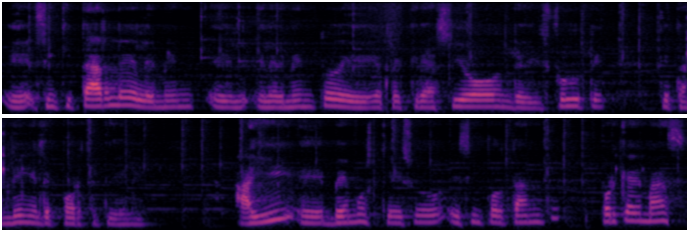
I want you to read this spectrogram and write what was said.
eh, sin quitarle el, el, elemento de recreación, de disfrute, que también el deporte tiene. Ahí eh, vemos que eso es importante porque además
